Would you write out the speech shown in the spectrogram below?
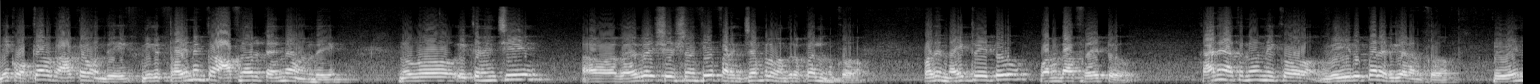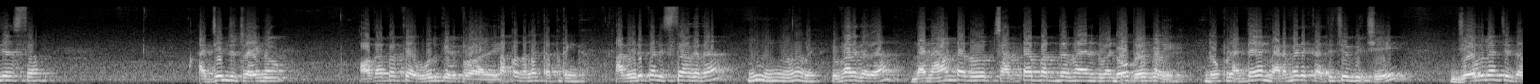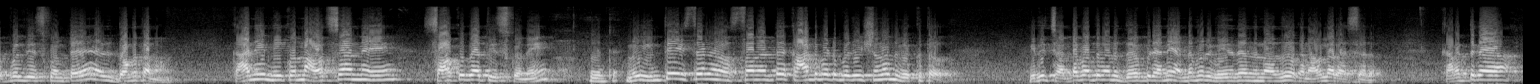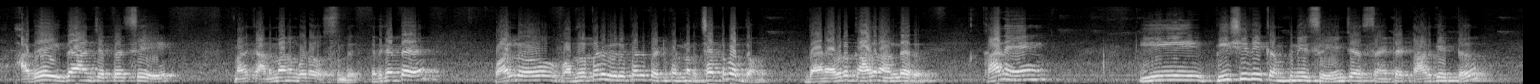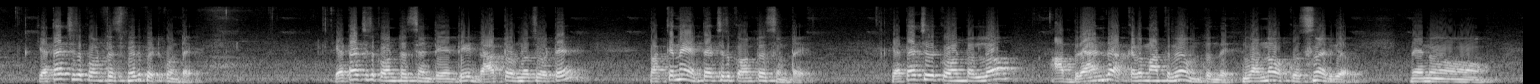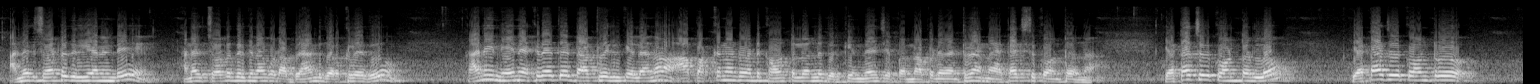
నీకు ఒకే ఒక ఆటో ఉంది. నీకు ట్రైన్ ఇంకా హాఫ్ అన్ అవర్ టైమే ఉంది. నువ్వు ఇక్కడ నుంచి రైల్వే స్టేషన్కి ఫర్ ఎగ్జాంపుల్ వంద రూపాయలు అనుకో. అది night rate one and half rate. కానీ అతను నీకు వెయ్యి రూపాయలు అడిగాడు అనుకో నువ్వేం చేస్తావు? Urgent train. అవతల పక్క ఊరికి వెళ్ళిపోవాలి. తప్పదు అలా తప్పదు ఇంకా. ఆ వెయ్యి రూపాయలు ఇస్తావు కదా. ఇవ్వాలి. కదా. దాన్ని ఏమంటారు? చట్టబద్ధమైనటువంటి దోపిడీ. అంటే మెడ మీద కత్తి చూపించి జేబులోంచి డబ్బులు తీసుకుంటే అది దొంగతనం. కానీ నీకున్న అవసరాన్ని సాకుగా తీసుకొని నువ్వు ఇంతే ఇస్తే నేను వస్తానంటే కాంటుపట్టి పొజిషన్లో నువ్వు ఎక్కుతావు. ఇది చట్టబద్ధమైన దోపిడీ అని ఎండమూరి వీరేంద్రనాథ్ ఒక నవల రాశారు. కరెక్ట్గా అదే ఇదా అని చెప్పేసి మనకి అనుమానం కూడా వస్తుంది. ఎందుకంటే వాళ్ళు వంద రూపాయలు వెయ్యి రూపాయలు పెట్టుకుంటున్నారు. చట్టబద్ధం. దాని ఎవరు కాదని అనలేరు. కానీ ఈ పీసీడీ కంపెనీస్ ఏం చేస్తాయంటే టార్గెట్ అటాచ్డ్ కౌంటర్స్ మీద పెట్టుకుంటాయి. అటాచ్డ్ కౌంటర్స్ అంటే ఏంటి? డాక్టర్ ఉన్న చోటే పక్కనే అటాచ్డ్ కౌంటర్స్ ఉంటాయి. అటాచ్డ్ కౌంటర్లో ఆ బ్రాండ్ అక్కడ మాత్రమే ఉంటుంది. నువ్వు అన్న ఒక క్వశ్చన్ అడిగావు. నేను అనేక చోట్ల తిరిగానండి. అనేక చోట్ల తిరిగినా కూడా ఆ బ్రాండ్ దొరకలేదు. కానీ నేను ఎక్కడైతే డాక్టర్ దగ్గరికి వెళ్ళానో ఆ పక్కన ఉన్నటువంటి కౌంటర్లోనే దొరికింది అని చెప్పాను. అప్పుడు నేను వెంటనే అన్న అటాచ్డ్ కౌంటర్ అన్న. అటాచ్డ్ కౌంటర్లో అటాచ్డ్ కౌంటర్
